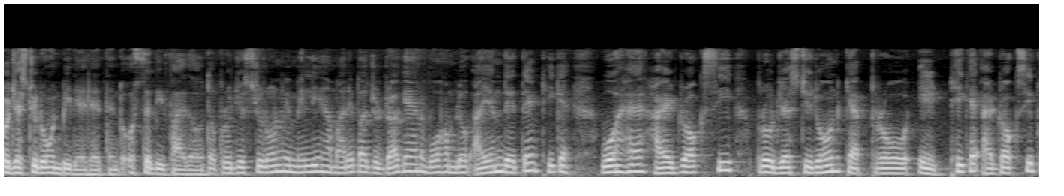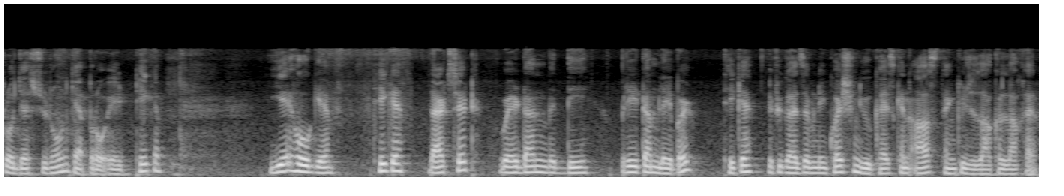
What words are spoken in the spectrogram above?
प्रोजेस्टेरोन भी दे देते हैं तो उससे भी फ़ायदा होता है। प्रोजेस्टेरोन में मेनली हमारे पास जो ड्रग है ना वो हम लोग आईएम देते हैं, ठीक है? वो है हाइड्रोक्सी प्रोजेस्टेरोन कैप्रो एट ठीक है? हाइड्रोक्सी प्रोजेस्टेरोन कैप्रो एट ठीक है? ये हो गया, ठीक है? That's it we're done with the preterm labour ठीक है? If you guys have any question you guys can ask thank you जजाकल्ला खैर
